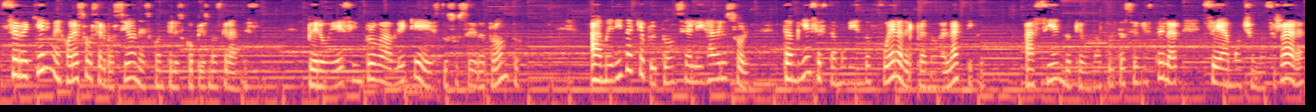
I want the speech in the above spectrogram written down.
Se requieren mejores observaciones con telescopios más grandes, pero es improbable que esto suceda pronto. A medida que Plutón se aleja del Sol, también se está moviendo fuera del plano galáctico, haciendo que una ocultación estelar sea mucho más rara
